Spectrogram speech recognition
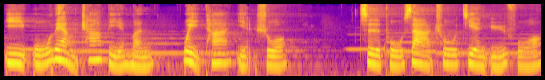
以无量差别门为他演说。此菩萨初见于佛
